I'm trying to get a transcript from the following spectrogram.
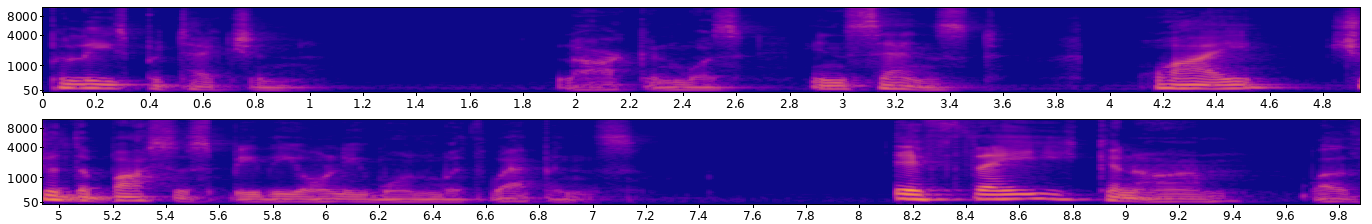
police protection. Larkin was incensed. Why should the bosses be the only one with weapons? If they can arm, well,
